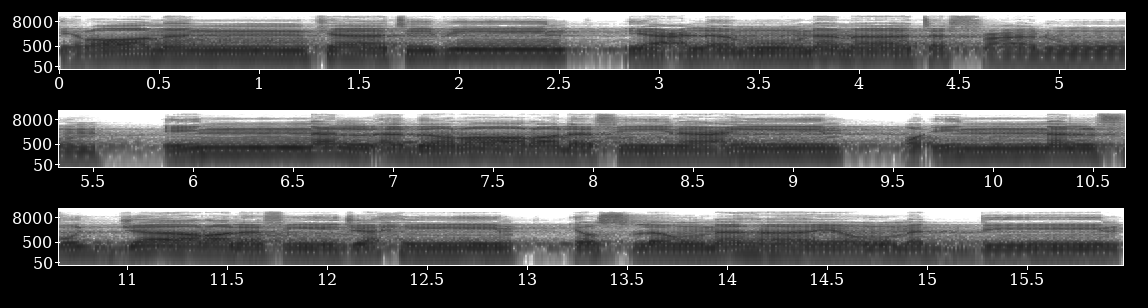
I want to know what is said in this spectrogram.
كراما كاتبين يعلمون ما تفعلون ان الابرار لفي نعيم وان الفجار لفي جحيم يصلونها يوم الدين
